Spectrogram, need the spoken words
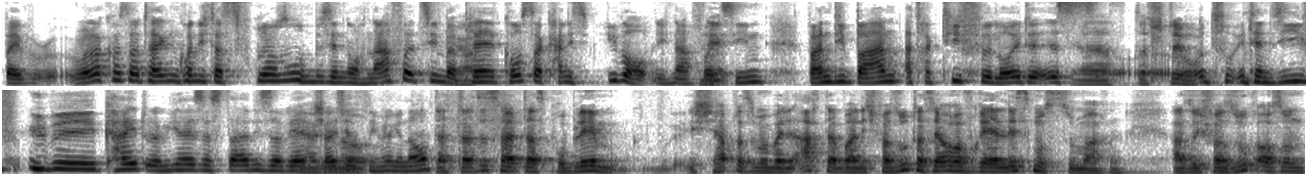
bei Rollercoaster Tycoon konnte ich das früher so ein bisschen noch nachvollziehen. Bei Ja. Planet Coaster kann ich es überhaupt nicht nachvollziehen, wann die Bahn attraktiv für Leute ist. Ja, das- stimmt. Und zu intensiv, Übelkeit oder wie heißt das da, dieser Wert? Ja, ich weiß genau. jetzt nicht mehr genau. Das, das ist halt das Problem. Ich habe das immer bei den Achterbahnen. Ich versuche das ja auch auf Realismus zu machen. Also ich versuche auch so einen,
